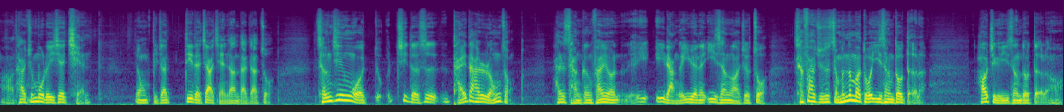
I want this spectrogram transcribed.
啊，他去募了一些钱，用比较低的价钱让大家做。曾经我记得是台大还是荣总还是长庚，反正有一一两个医院的医生啊就做，才发觉说怎么那么多医生都得了，好几个医生都得了哈，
